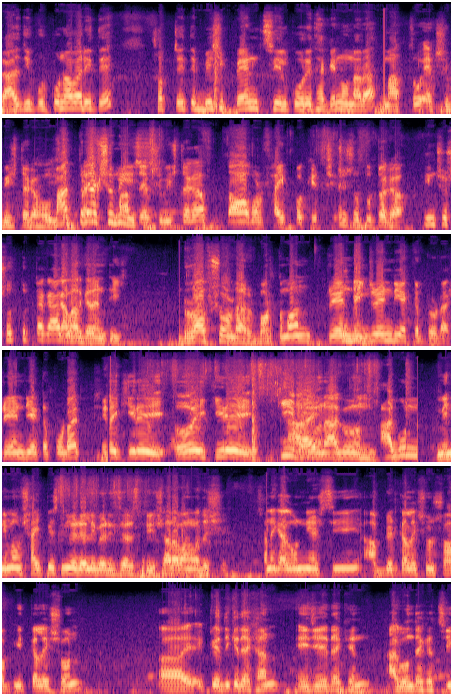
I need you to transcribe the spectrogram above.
গাজীপুর কোনাবাড়িতে সবচাইতে বেশি প্যান্ট সেল করে থাকেন ওনারা। মাত্র একশো বিশ টাকা হোল মাত্র 120? একশো বিশ? টাকা তাও আবার ফাইভ পকেট সত্তর টাকা। তিনশো সত্তর টাকা কালার গ্যারান্টি ড্রপ শোল্ডার বর্তমান ট্রেন্ডিং ট্রেন্ডি একটা প্রোডাক্ট ট্রেন্ডি একটা প্রোডাক্ট এটাই কিরে ওই কিরে। কি ভাই? আগুন আগুন। আগুন। মিনিমাম ষাট পিস নিলে ডেলিভারি চার্জ ফ্রি সারা বাংলাদেশে। অনেক আগুন নিয়ে আসছি? আপডেট কালেকশন সব ঈদ কালেকশন একটু এদিকে দেখান। এই যে দেখেন আগুন দেখাচ্ছি।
